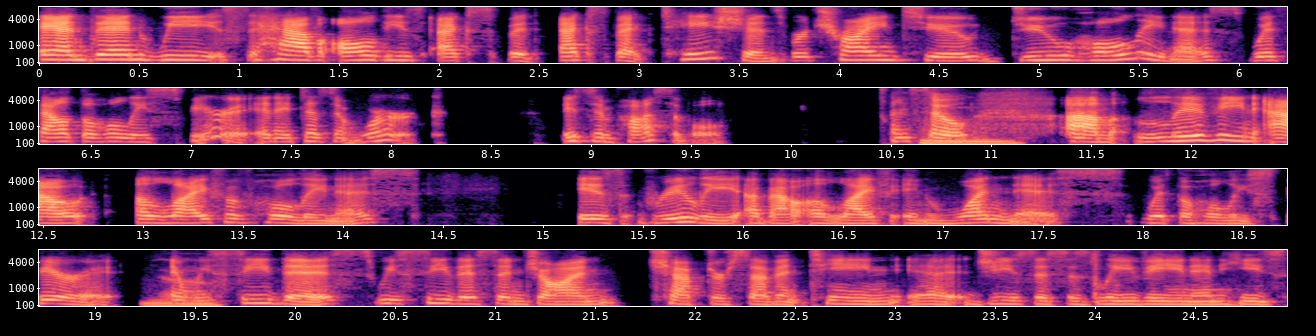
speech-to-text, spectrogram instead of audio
And then we have all these expe- expectations. We're trying to do holiness without the Holy Spirit and it doesn't work. It's impossible. And so mm. um, living out a life of holiness is really about a life in oneness with the Holy Spirit. Yeah. And we see this, we see this in John chapter 17. Uh, Jesus is leaving and he's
